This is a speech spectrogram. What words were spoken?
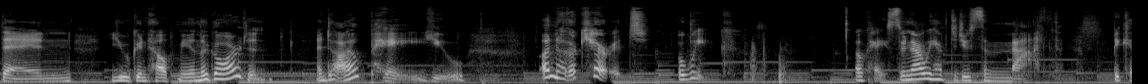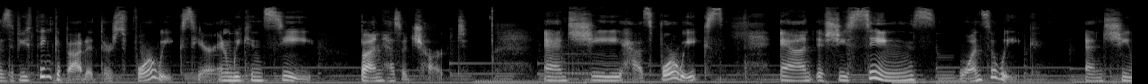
Then you can help me in the garden, and I'll pay you another carrot a week. Okay, so now we have to do some math. Because if you think about it, there's four weeks here, and we can see Bun has a chart. And she has four weeks. And if she sings once a week, and she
